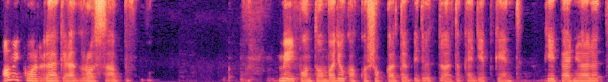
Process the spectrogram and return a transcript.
Amikor lelkileg rosszabb mélyponton vagyok, akkor sokkal több időt töltök egyébként képernyő előtt.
